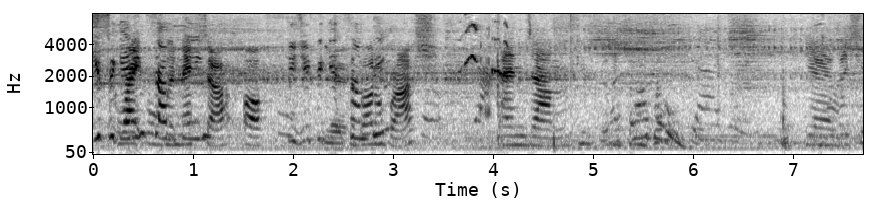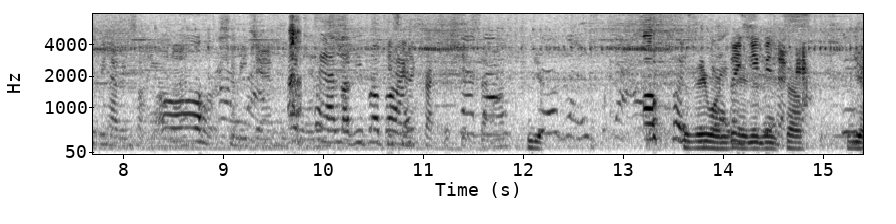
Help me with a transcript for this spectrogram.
You're scrape forgetting all the nectar off Did you forget the bottle brush. And um, love you. Bye He's bye. going to crack the shit that one. Yeah. Oh, close Because they want They to give you the. Yeah.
